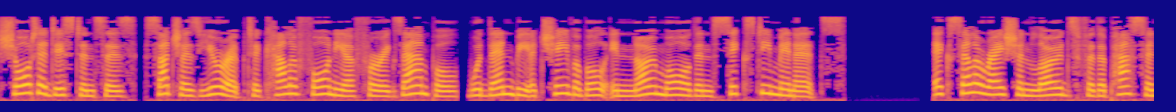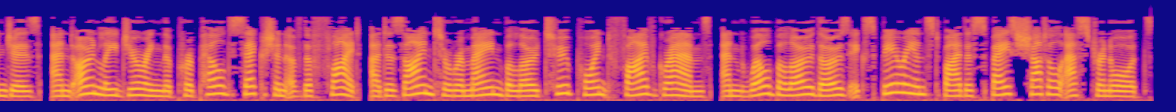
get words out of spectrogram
Shorter distances, such as Europe to California for example, would then be achievable in no more than 60 minutes. Acceleration loads for the passengers, and only during the propelled section of the flight, are designed to remain below 2.5 grams, and well below those experienced by the Space Shuttle astronauts.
